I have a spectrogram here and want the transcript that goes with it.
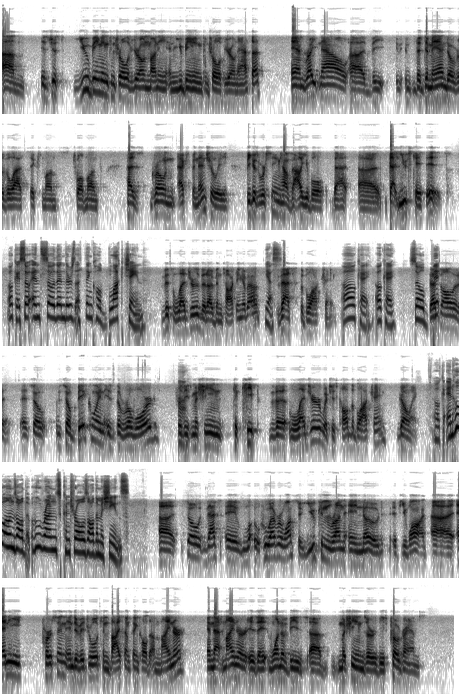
um, is just you being in control of your own money and you being in control of your own assets. And right now, uh, the the demand over the last six months, 12 months, has grown exponentially because we're seeing how valuable that uh, that use case is. Okay, so and so then there's a thing called blockchain. This ledger that I've been talking about, Yes. that's the blockchain. Okay, okay. So That's bit, all it is. So, so Bitcoin is the reward for Ah. these machines to keep the ledger, which is called the blockchain, going. okay. And who owns all the who runs controls all the machines? Uh, so that's a whoever wants to. You can run a node if you want. Uh, any person, individual, can buy something called a miner, and that miner is a one of these uh, machines or these programs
